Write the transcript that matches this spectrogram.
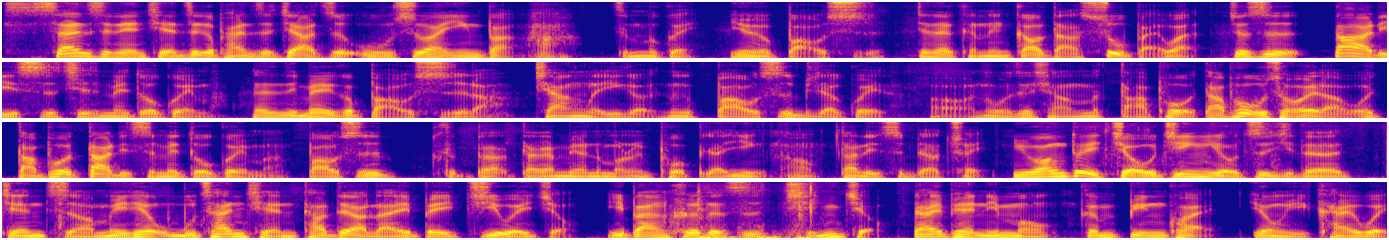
三十年前，这个盘子价值五十万英镑，哈、啊。怎么贵，因为有宝石，现在可能高达数百万。就是大理石其实没多贵嘛，但是里面有个宝石啦，镶了一个那个宝石比较贵的哦。那我在想，什么打破打破无所谓了，我打破大理石没多贵嘛，宝石大大概没有那么容易破，比较硬、哦，大理石比较脆。女王对酒精有自己的坚持啊、哦，每天午餐前她都要来一杯鸡尾酒，一般喝的是琴酒，加一片柠檬跟冰块，用以开胃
